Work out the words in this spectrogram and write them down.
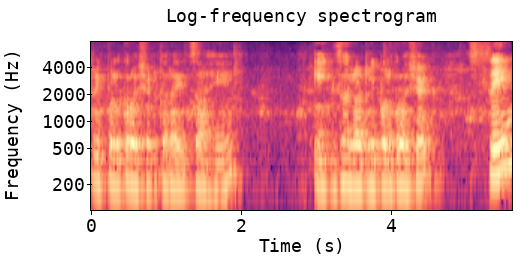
ट्रिपल क्रॉशेट करायचं आहे. एक झाला ट्रिपल क्रॉशेट. सेम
